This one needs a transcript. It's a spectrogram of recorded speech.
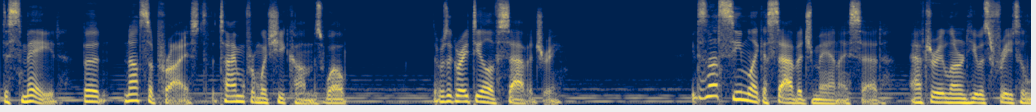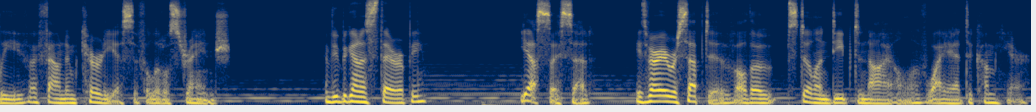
Dismayed, but not surprised. The time from which he comes, well, there was a great deal of savagery. He does not seem like a savage man, I said. After he learned he was free to leave, I found him courteous, if a little strange. Have you begun his therapy? Yes, I said. He's very receptive, although still in deep denial of why he had to come here.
